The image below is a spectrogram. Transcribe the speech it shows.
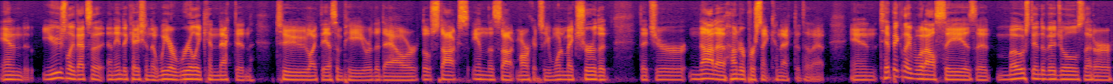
and usually that's a, an indication that we are really connected to like the S&P or the Dow or those stocks in the stock market so you want to make sure that that you're not a hundred percent connected to that and typically what I'll see is that most individuals that are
